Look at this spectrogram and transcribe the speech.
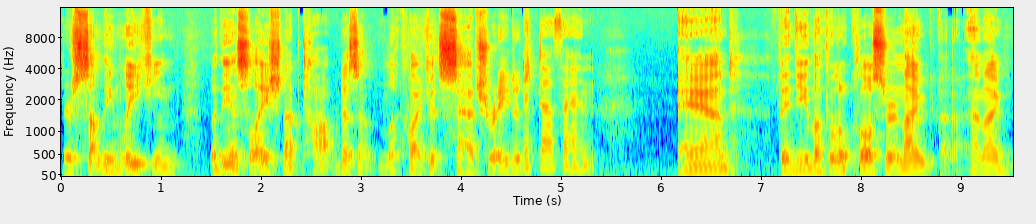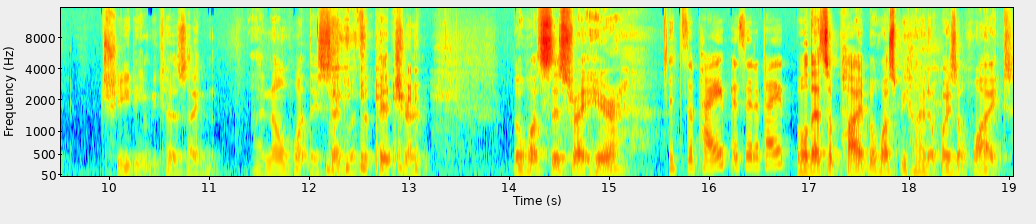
There's something leaking, but the insulation up top doesn't look like it's saturated. It doesn't. And then you look a little closer, and I uh, and I'm cheating because I I know what they said with the picture. but what's this right here? It's the pipe. Is it a pipe? Well, that's a pipe, but what's behind it? Why is it white?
